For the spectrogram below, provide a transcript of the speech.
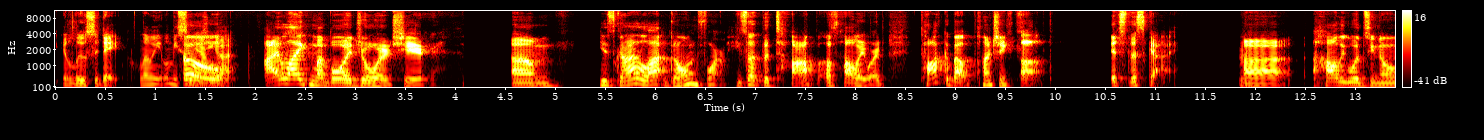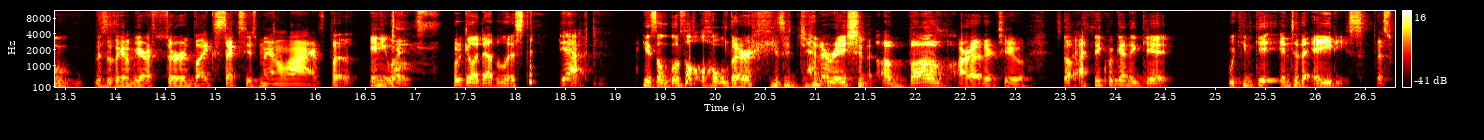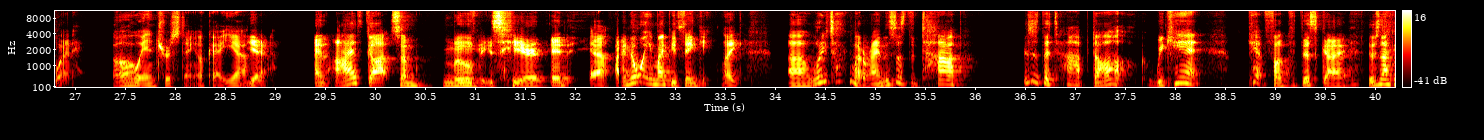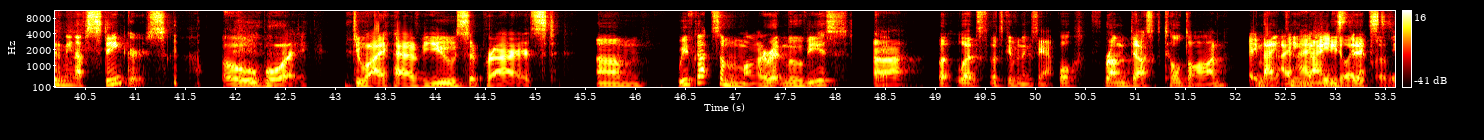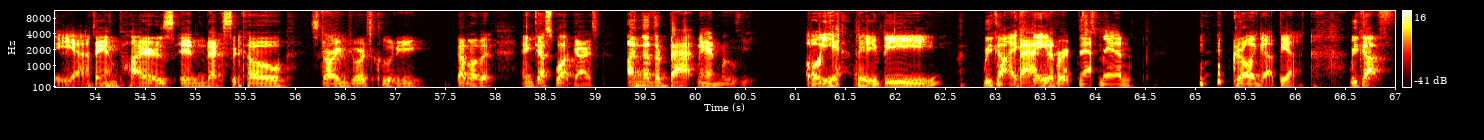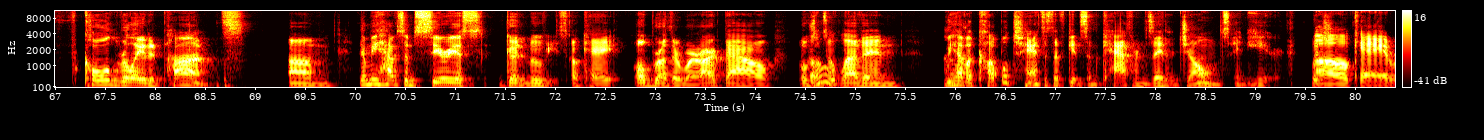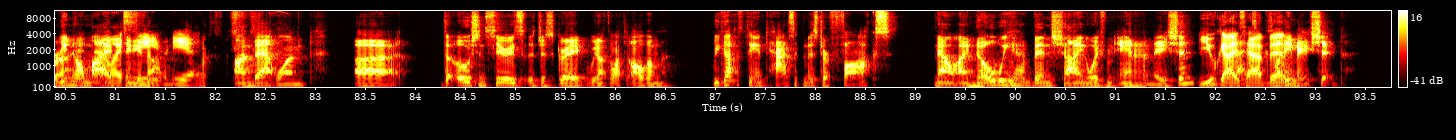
elucidate. Let me let me see what you got. I like my boy George here. Um, he's got a lot going for him. He's at the top of Hollywood. Talk about punching up. It's this guy. Hmm. Uh, Hollywood's. You know, this is gonna be our third like sexiest man alive. But anyways, We're going down the list. yeah, he's a little older. He's a generation above our other two. So I think we're gonna get. We can get into the 80s this way. Oh, interesting. Okay, yeah. Yeah. And I've got some movies here. And Yeah. I know what you might be thinking. Like, uh, what are you talking about, Ryan? This is the top this is the top dog. We can't we can't fuck with this guy. There's not gonna be enough stinkers. oh boy. Do I have you surprised? Um, we've got some moderate movies. Uh let, let's let's give an example. From Dusk Till Dawn. I, I actually enjoyed that 1996. movie. Yeah. Vampires in Mexico, starring George Clooney. Gotta love it. And guess what, guys? Another Batman movie. Oh yeah, baby. We got My Bat favorite Nipples. Batman. Growing up, yeah. We got cold related puns. Um, then we have some serious good movies. Okay, Oh Brother, Where Art Thou? Ocean's Oh. Eleven. We have a couple chances of getting some Catherine Zeta-Jones in here. Which okay, right. You know my now opinion on. Yeah. on that one. Uh, the Ocean series is just great, but we don't have to watch all of them. We got Fantastic Mr. Fox. Now I know we have been shying away from animation. you guys that's have been That's claymation.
